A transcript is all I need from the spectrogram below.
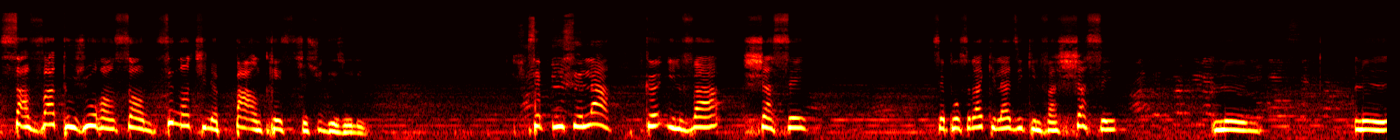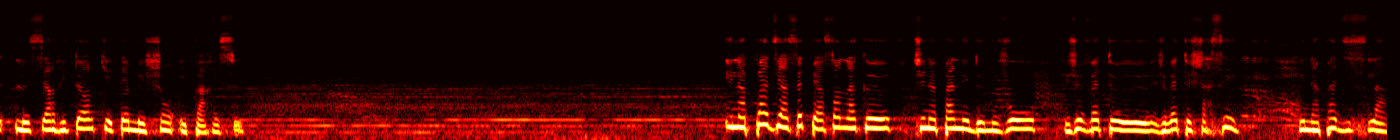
Ça va toujours ensemble. Sinon, tu n'es pas en Christ. Je suis désolé. C'est pour cela qu'il va chasser. C'est pour cela qu'il a dit qu'il va chasser le, le, serviteur qui était méchant et paresseux. Il n'a pas dit à cette personne-là que tu n'es pas né de nouveau, je vais te, je vais te chasser. Il n'a pas dit cela.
